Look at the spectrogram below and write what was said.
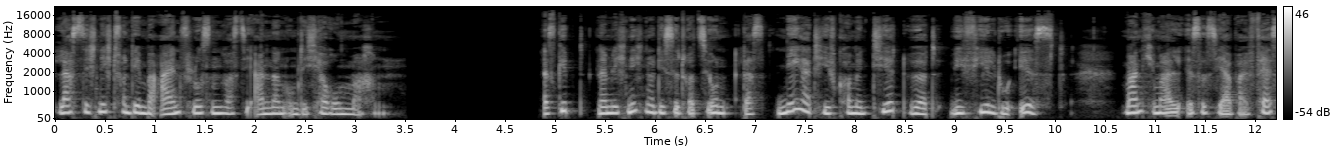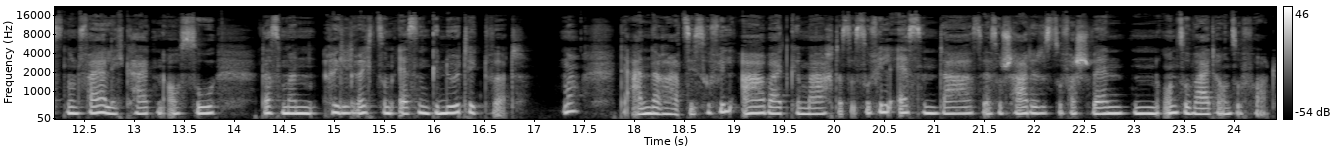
lass dich nicht von dem beeinflussen, was die anderen um dich herum machen. Es gibt nämlich nicht nur die Situation, dass negativ kommentiert wird, wie viel du isst. Manchmal ist es ja bei Festen und Feierlichkeiten auch so, dass man regelrecht zum Essen genötigt wird. Ne? Der andere hat sich so viel Arbeit gemacht, es ist so viel Essen da, es wäre so schade, das zu verschwenden und so weiter und so fort.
